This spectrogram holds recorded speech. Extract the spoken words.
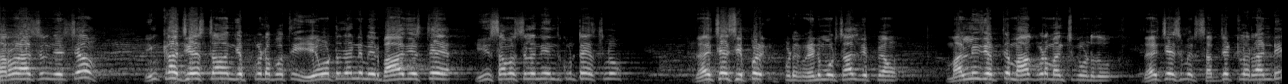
సర్వనాశనం చేసాం ఇంకా చేస్తామని చెప్పుకుంటా పోతే ఏముంటుందండి? మీరు బాగా చేస్తే ఈ సమస్యలన్నీ ఎందుకుంటాయి అసలు? దయచేసి ఇప్పుడు ఇప్పుడు రెండు మూడు సార్లు చెప్పాం. మళ్ళీ చెప్తే మాకు కూడా మంచిగా ఉండదు. దయచేసి మీరు సబ్జెక్టులో రండి.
